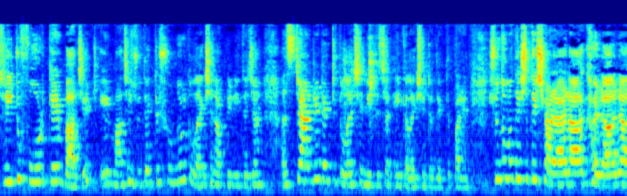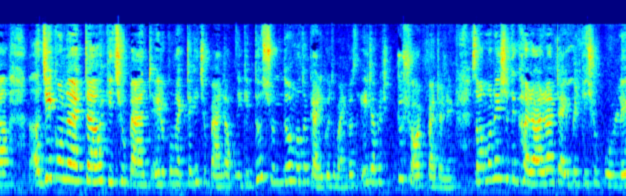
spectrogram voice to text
three to four K budget এর মাঝে যদি একটা সুন্দর কালেকশন আপনি নিতে চান স্ট্যান্ডার্ড একটা কালেকশন নিতে চান, এই কালেকশনটা দেখতে পারেন। এর সাথে সারারা, খারারা, যে কোনো একটা কিছু প্যান্ট এরকম একটা কিছু প্যান্ট আপনি কিন্তু সুন্দর মতো ক্যারি করতে পারেন বিকজ এটা আবার একটু শর্ট প্যাটার্নের সো আমার সাথে ঘাড়ারা টাইপের কিছু পরলে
